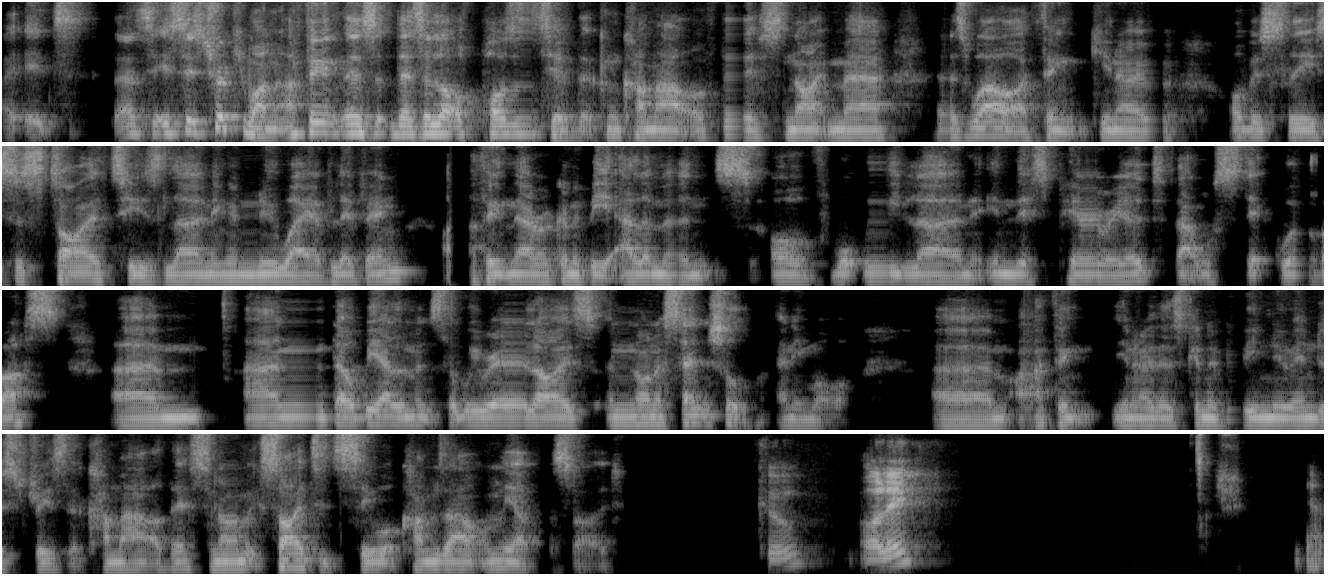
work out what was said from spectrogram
it's it's a tricky one. I think there's there's a lot of positive that can come out of this nightmare as well. I think you know, obviously, society is learning a new way of living. I think there are going to be elements of what we learn in this period that will stick with us, um, and there'll be elements that we realise are non-essential anymore. Um, I think you know there's going to be new industries that come out of this, and I'm excited to see what comes out on the other side. Cool, Ollie. Yeah.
